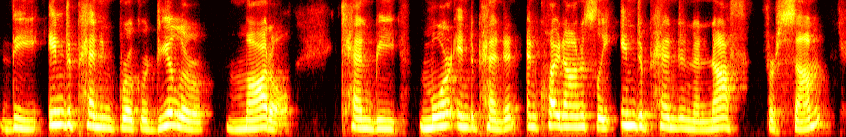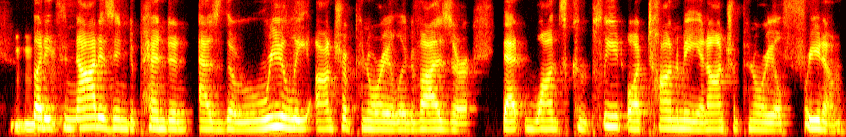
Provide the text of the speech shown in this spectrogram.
The independent broker dealer model can be more independent and quite honestly independent enough for some, mm-hmm. but it's not as independent as the really entrepreneurial advisor that wants complete autonomy and entrepreneurial freedom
